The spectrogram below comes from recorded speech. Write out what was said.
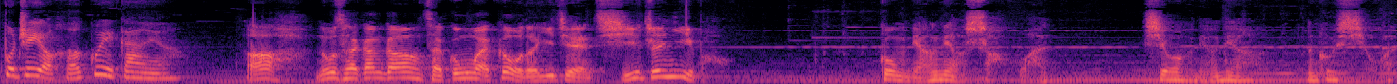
不知有何贵干呀？啊，奴才刚刚在宫外购得一件奇珍异宝，供娘娘赏玩，希望娘娘能够喜欢。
